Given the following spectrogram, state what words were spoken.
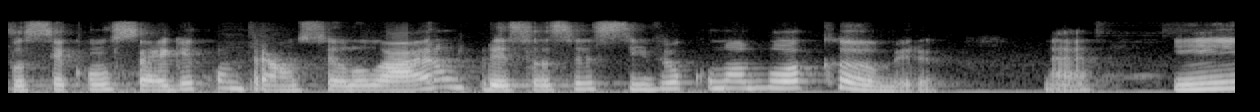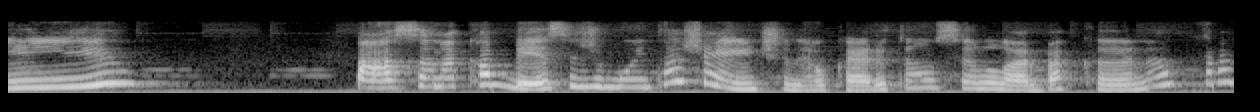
você consegue comprar um celular a um preço acessível com uma boa câmera. Né? E passa na cabeça de muita gente, né? Eu quero ter um celular bacana para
